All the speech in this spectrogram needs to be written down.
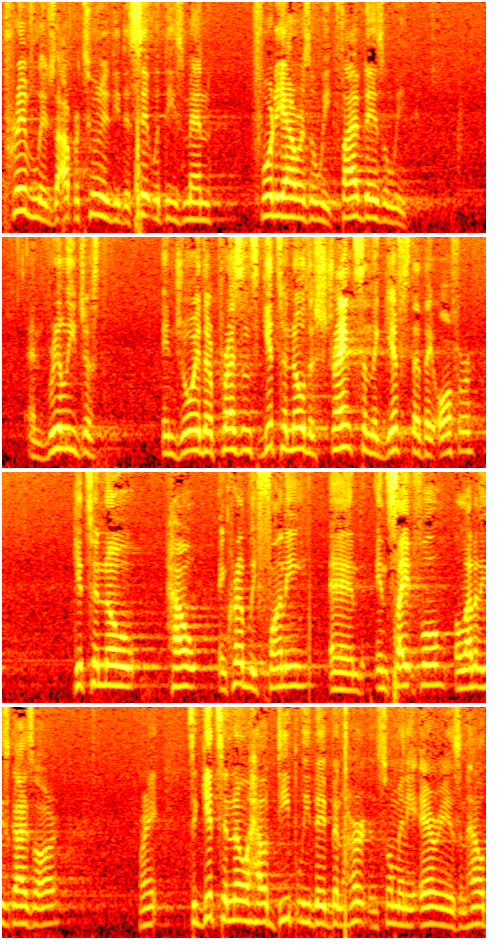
privilege, the opportunity to sit with these men 40 hours a week, five days a week, and really just enjoy their presence, get to know the strengths and the gifts that they offer, get to know how incredibly funny and insightful a lot of these guys are, right? To get to know how deeply they've been hurt in so many areas and how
